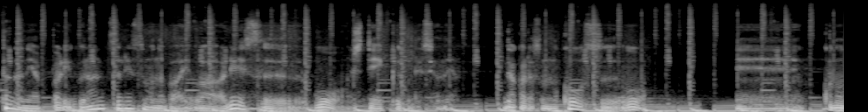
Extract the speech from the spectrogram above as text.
ただねやっぱりグランツーリスモの場合はレースをしていくんですよね。だからそのコースを、えー、この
